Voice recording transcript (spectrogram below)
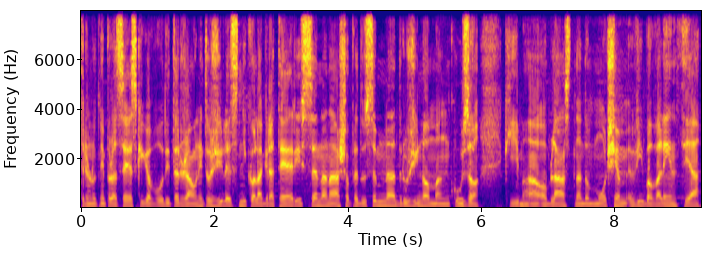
Trenutni proces, ki ga vodi državni tožilec Nikola Grateri, se nanaša predvsem na družino Mankuzo, ki ima oblast nad območjem Vibo Valencija.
